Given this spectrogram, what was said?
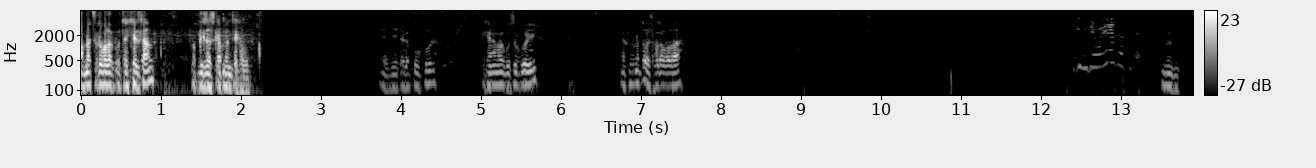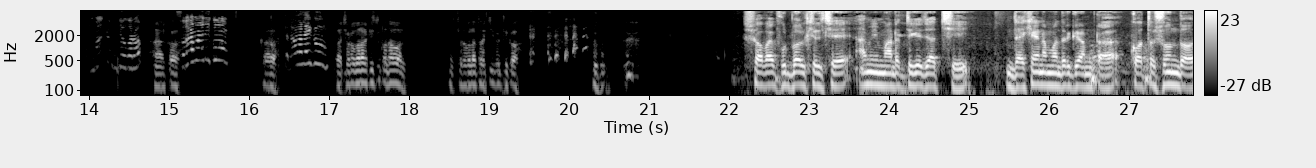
আমরা ছোটোবেলা কোথায় খেলতাম প্লিজ আজকে আপনাদের দেখাবো। এই যে এটা পুকুর এখানে আমরা গোসল করি। এখন তো সকালবেলা। হ্যাঁ কর। আসসালামু আলাইকুম। কর। আসসালামু আলাইকুম। ছোটবেলার কিছু কথা বল। ছোটবেলা তো কি করতি ক? সবাই ফুটবল খেলছে আমি মাঠের দিকে যাচ্ছি। দেখেন আমাদের গ্রামটা কত সুন্দর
